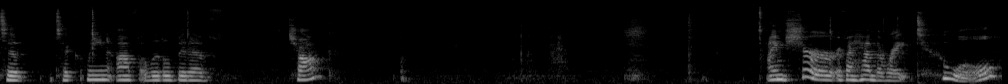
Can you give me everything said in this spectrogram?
to to clean off a little bit of chalk. I'm sure if I had the right tool,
